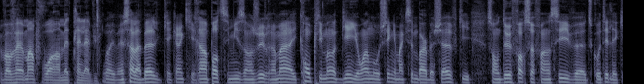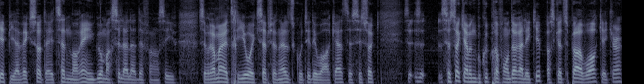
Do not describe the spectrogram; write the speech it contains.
il va vraiment pouvoir en mettre plein la vue. Oui, Vincent Labelle, quelqu'un qui remporte ses mises en jeu vraiment et complimente bien Johan Loshing et Maxime Barbachev, qui sont deux forces offensives euh, du côté de l'équipe. Et avec ça, tu as Étienne Morin et Hugo Marcel à la défensive. C'est vraiment un trio exceptionnel du côté des Wildcats. C'est ça, qui- amène beaucoup de profondeur à l'équipe parce que tu peux avoir quelqu'un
